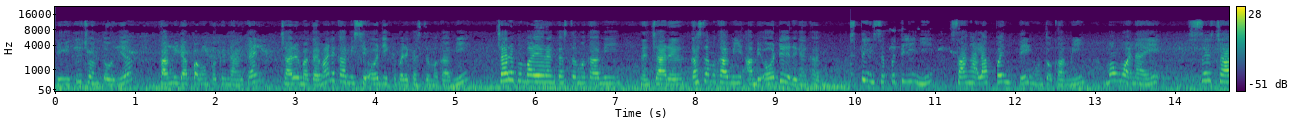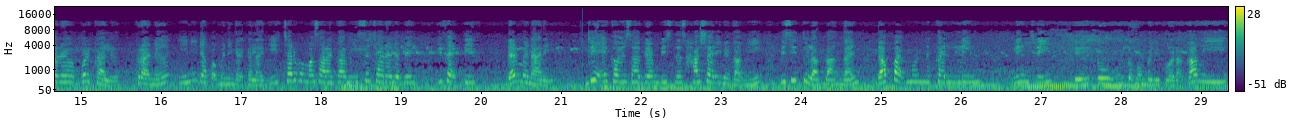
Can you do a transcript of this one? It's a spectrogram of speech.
Iaitu contohnya, kami dapat memperkenalkan cara bagaimana kami COD kepada customer kami, cara pembayaran customer kami dan cara customer kami ambil order dengan kami. Posting seperti ini sangatlah penting untuk kami memuat naik secara berkala kerana ini dapat meningkatkan lagi cara pemasaran kami secara lebih efektif dan menarik. Di akaun Instagram bisnes Hasyat Limit kami, di situlah pelanggan dapat menekan link Linktree iaitu untuk membeli produk kami,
